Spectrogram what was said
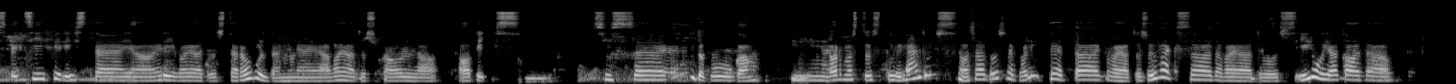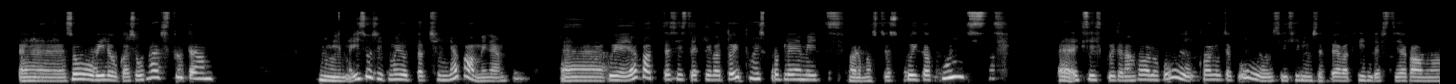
spetsiifiliste ja erivajaduste rahuldamine ja vajadus ka olla abiks. siis äh, armastus kui ühendus, osadus ja kvaliteetaeg, vajadus üheks saada, vajadus ilu jagada, äh, soov iluga suhestuda. Isusid mõjutab siin jagamine. Äh, kui ei jagata, siis tekivad toitumisprobleemid, armastus kui ka kunst ehk siis, kui teil on kaalukuu, kaalude kuu, siis inimesed peavad kindlasti jagama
